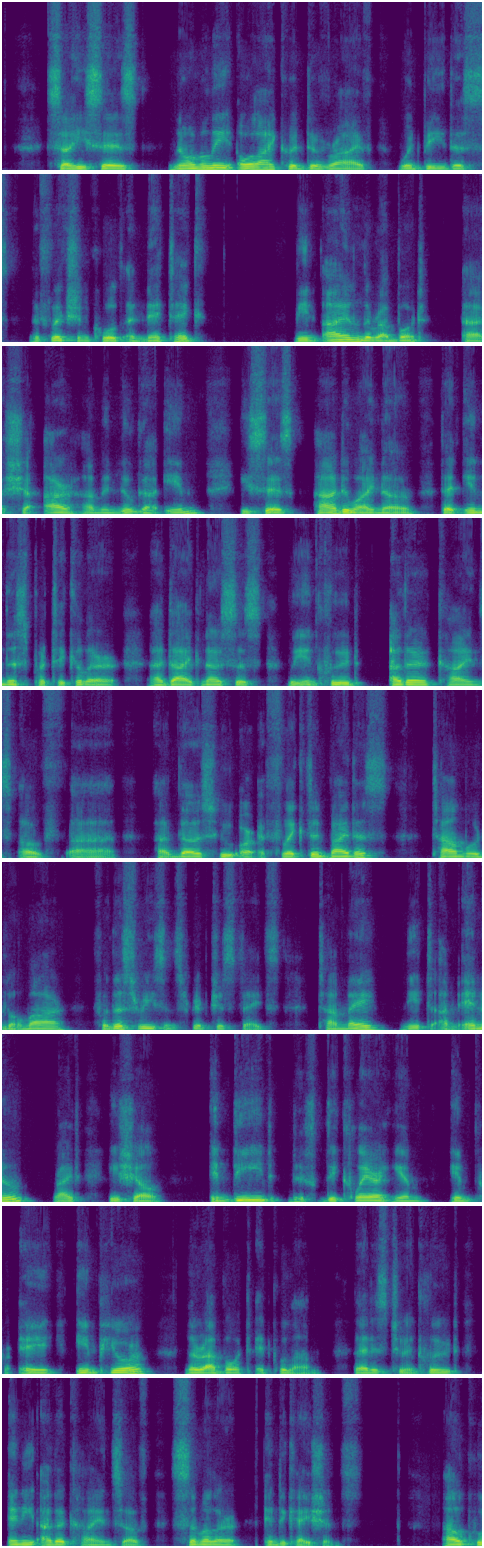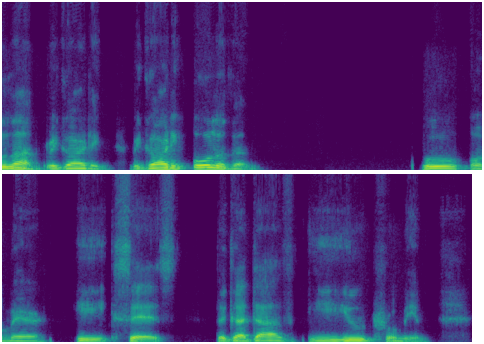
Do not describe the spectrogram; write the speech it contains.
So he says, normally all I could derive would be this affliction called a netek, min ayin lerabot uh, sha'ar hamenugaim. He says, how do I know that in this particular uh, diagnosis we include other kinds of uh, those who are afflicted by this? Talmud Lomar. For this reason, Scripture states, Tameh nit amenu, right? He shall indeed de declare him imp impure, lerabot et kulam. That is to include any other kinds of similar indications. Al kulam regarding regarding all of them. Hu Omer he says the gadav yiyu krumim.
